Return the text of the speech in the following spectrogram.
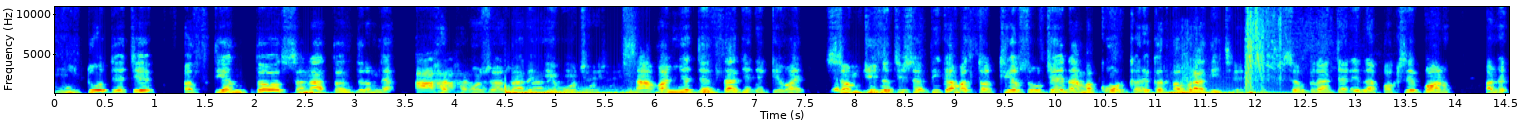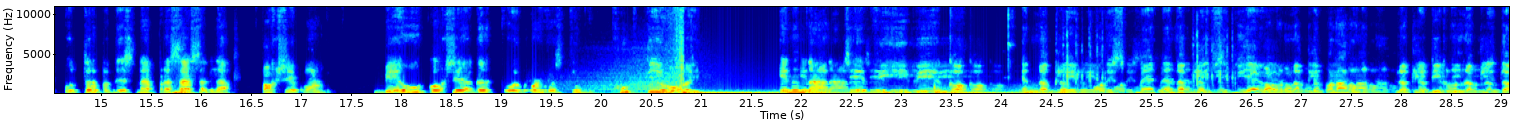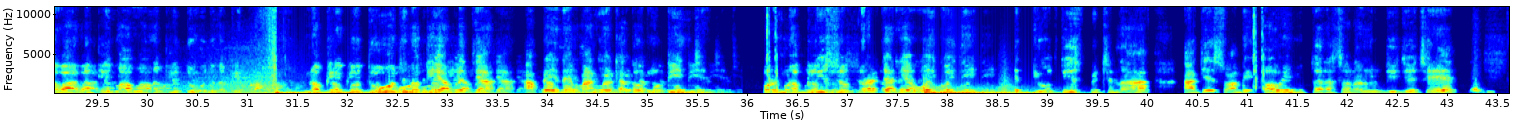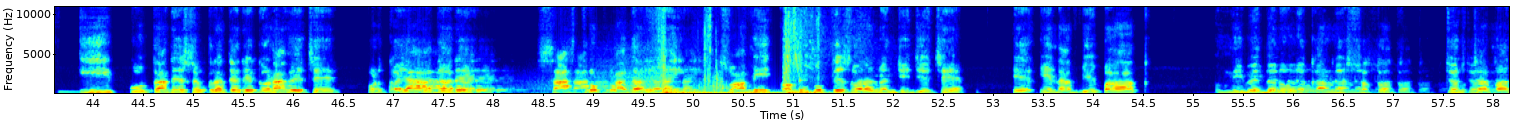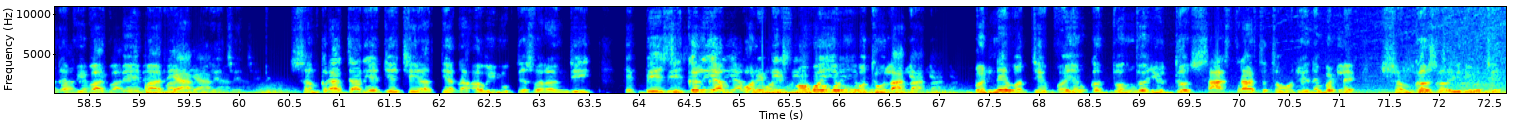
મુદ્દો જે છે અત્યંત સનાતન ધર્મને આહત પહોંચાડનાર એવો છે. સામાન્ય જનતા જેને કહેવાય સમજી નથી શકતી કે આમાં તથ્ય શું છે ને આમાં કોણ ખરેખર અપરાધી છે. શંકરાચાર્યના પક્ષે પણ અને ઉત્તર પ્રદેશના પ્રશાસનના પક્ષે પણ. બેઉ પક્ષે અગર કોઈ પણ વસ્તુ ખૂટતી હોય એનું નામ છે વિવેક નકલી પોલીસમેન ને નકલી સીબીઆઈ વાળો નકલી ફલાણો નકલી ઢીકણો નકલી દવા નકલી માવો નકલી દૂધ નકલી ફલાણો. નકલી બધું જ નકલી આપણે ત્યાં. આપણે એને માનીએ કે તો રૂટીન છે. પણ નકલી શંકરાચાર્ય હોય કોઈ દી. જ્યોતિષ પીઠના આજે સ્વામી અવિમુક્તાનંદજી જે છે ઈ પોતાને શંકરાચાર્ય ગણાવે છે પણ કયા આધારે? શાસ્ત્રો આધારે નહીં. સ્વામી અભિગુપ્તેશ્વરાનંદજી જે છે, એ એના બેબાક નિવેદનોને કારણે સતત ચર્ચામાં અને વિવાદ બેમાં રહ્યા કરે છે. શંકરાચાર્ય જે છે, અત્યારના અવિમુક્તેશ્વરાનંદજી, એ બેઝિકલી આમ પોલિટિક્સમાં હોય એવું વધુ લાગે. બંને વચ્ચે ભયંકર દ્વંદ્વ યુદ્ધ શાસ્ત્રાર્થ થવો જોઈએ ને બદલે સંઘર્ષ થઈ રહ્યો છે.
